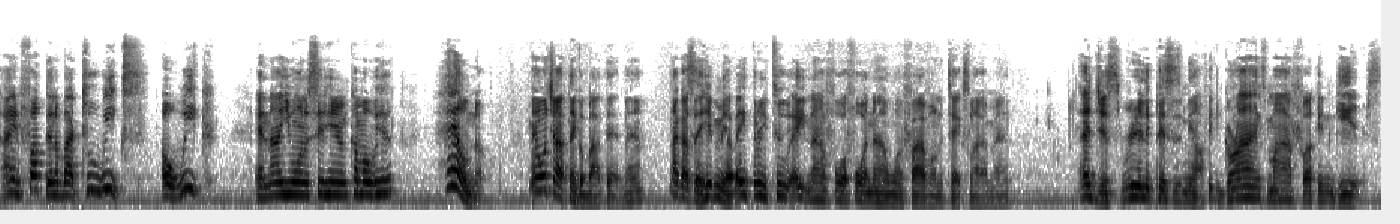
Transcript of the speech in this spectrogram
I ain't fucked in about two weeks. A week. And now you wanna sit here and come over here? Hell no. Man, what y'all think about that, man? Like I said, hit me up. 832-894-4915 on the text line, man. That just really pisses me off. It grinds my fucking gears.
